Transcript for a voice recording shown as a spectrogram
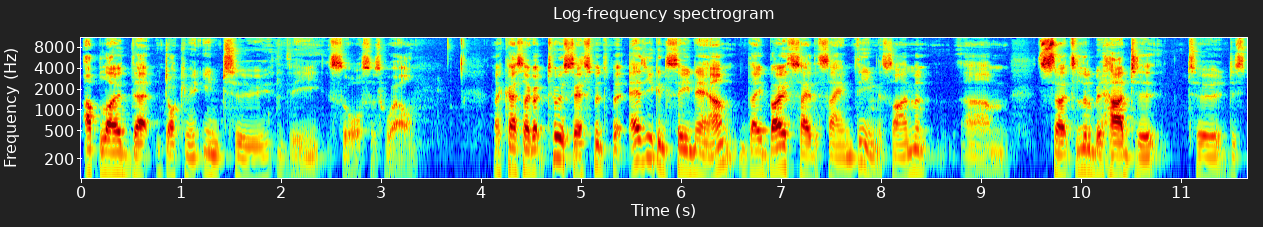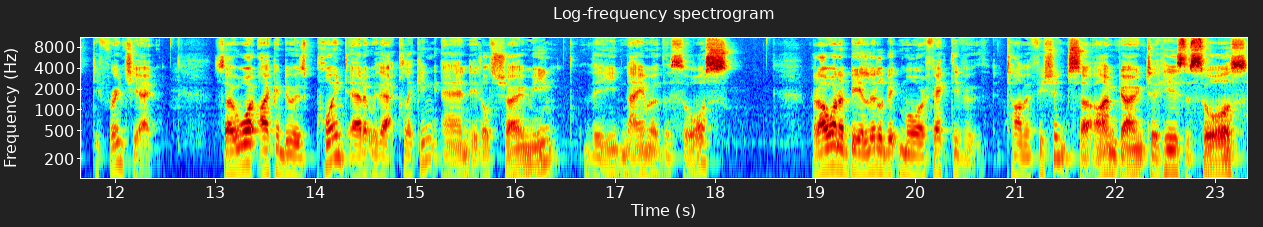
upload that document into the source as well. Okay, so I've got two assessments, but as you can see now, they both say the same thing, assignment. Um, so it's a little bit hard to, to just differentiate. So what I can do is point at it without clicking and it'll show me the name of the source. But I want to be a little bit more effective, time efficient. So I'm going to, here's the source.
